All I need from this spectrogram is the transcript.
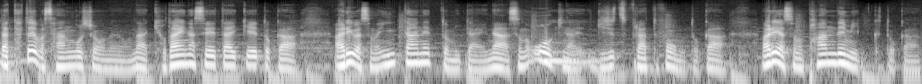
だ例えばサンゴ礁のような巨大な生態系とかあるいはそのインターネットみたいなその大きな技術プラットフォームとか、あるいはそのパンデミックとか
